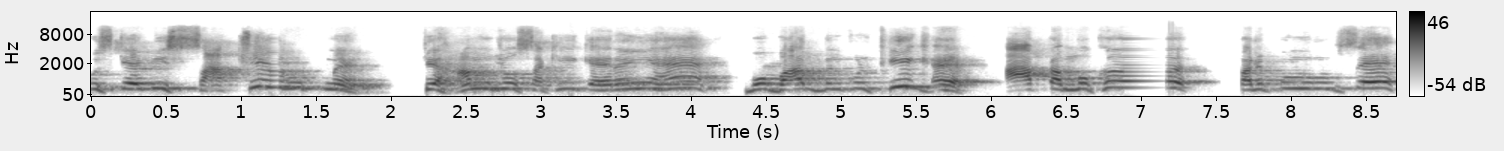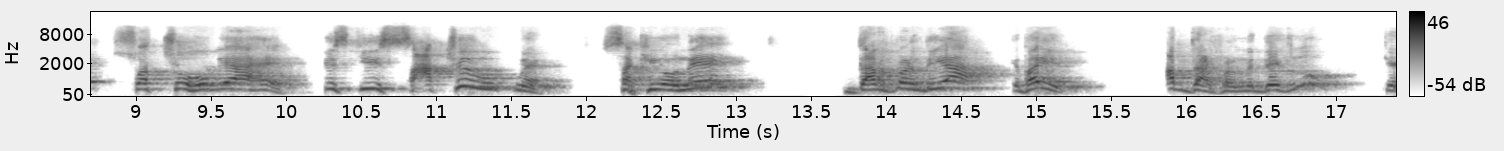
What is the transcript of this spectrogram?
उसके भी साक्षी रूप में कि हम जो सखी कह रही हैं, वो बात बिल्कुल ठीक है। आपका मुख परिपूर्ण रूप से स्वच्छ हो गया है। इसकी साक्षी रूप में सखियों ने दर्पण दिया कि भाई, अब दर्पण में देख लो कि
